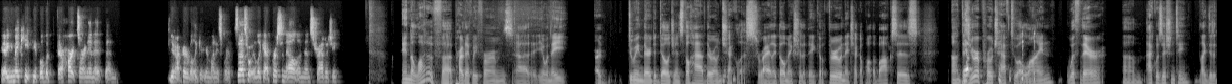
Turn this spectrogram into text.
you know you may keep people but their hearts aren't in it then you're not going to really get your money's worth so that's what we look at personnel and then strategy and a lot of uh, private equity firms uh, you know when they are doing their due diligence they'll have their own Mm-hmm. checklists right? Like they'll make sure that they go through and they check up all the boxes. Uh, does Yep. your approach have to align with their um, acquisition team? Like does it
